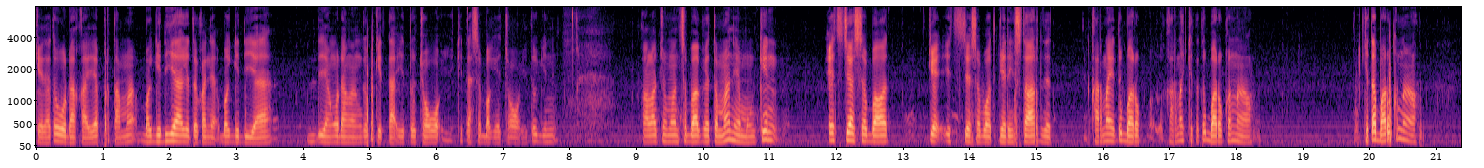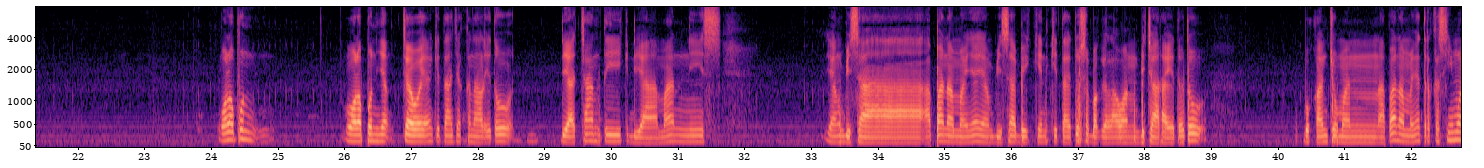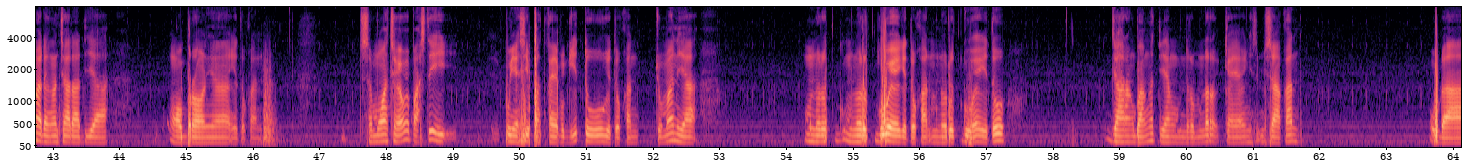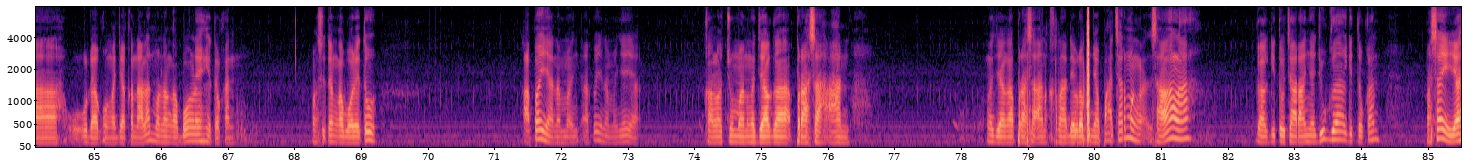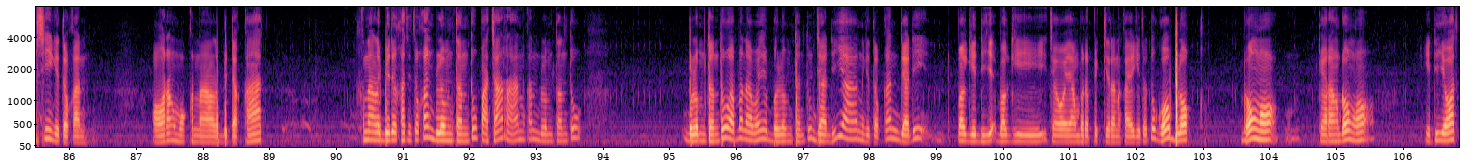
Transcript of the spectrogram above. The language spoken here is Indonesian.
kita tuh udah kayak pertama bagi dia gitu kan ya bagi dia yang udah nganggep kita itu cowok kita sebagai cowok itu gini. Kalau cuman sebagai teman ya mungkin it's just about get it's just about getting started. Karena itu baru karena kita tuh baru kenal. Kita baru kenal. Walaupun walaupun yang cewek yang kita ajak kenal itu dia cantik dia manis yang bisa apa namanya yang bisa bikin kita itu sebagai lawan bicara itu tuh bukan cuman apa namanya terkesima dengan cara dia ngobrolnya gitu kan. Semua cewek pasti punya sifat kayak begitu gitu kan. Cuman ya menurut menurut gue gitu kan menurut gue itu jarang banget yang bener-bener kayak misalkan udah udah gue ngajak kenalan malah nggak boleh gitu kan. Maksudnya nggak boleh tuh apa ya namanya apa ya namanya ya kalau cuman ngejaga perasaan ngejaga perasaan karena dia udah punya pacar mah nggak salah. Gak gitu caranya juga gitu kan. Masa iya sih gitu kan? Orang mau kenal lebih dekat kenal lebih dekat itu kan belum tentu pacaran kan belum tentu belum tentu apa namanya belum tentu jadian gitu kan. Jadi bagi dia bagi cewek yang berpikiran kayak gitu tuh goblok dongo kayak orang dongo idiot.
